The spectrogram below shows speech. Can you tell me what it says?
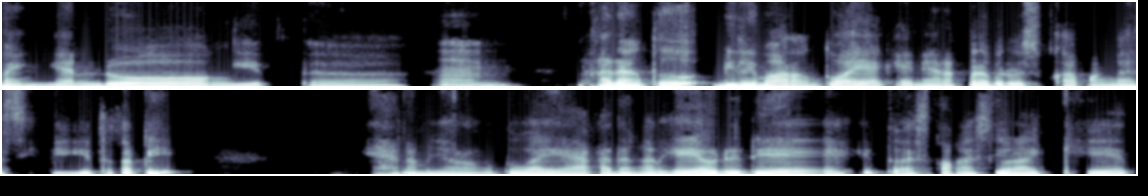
pengen dong gitu Hmm. Kadang tuh dilema orang tua ya kayak ini anak benar-benar suka apa enggak sih gitu tapi ya namanya orang tua ya. Kadang kan kayak ya udah deh gitu. As long as you like it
